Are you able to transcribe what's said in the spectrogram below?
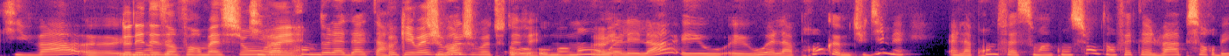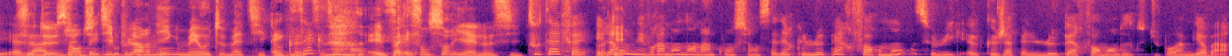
qui va euh, Donner des informations. qui va prendre de la data. Ok, ouais, je vois, vois, je vois tout à au, fait. au moment où elle est là et où, et où elle apprend, comme tu dis, mais elle apprend de façon inconsciente. En fait, elle va absorber. Elle C'est va de- absorber du deep learning, mais automatique. en fait. Exactement. Et, sensoriel aussi. Tout à fait. Et là, on est vraiment dans l'inconscient. C'est-à-dire que le performant, celui que que j'appelle le performant, parce que tu pourrais me dire, bah,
